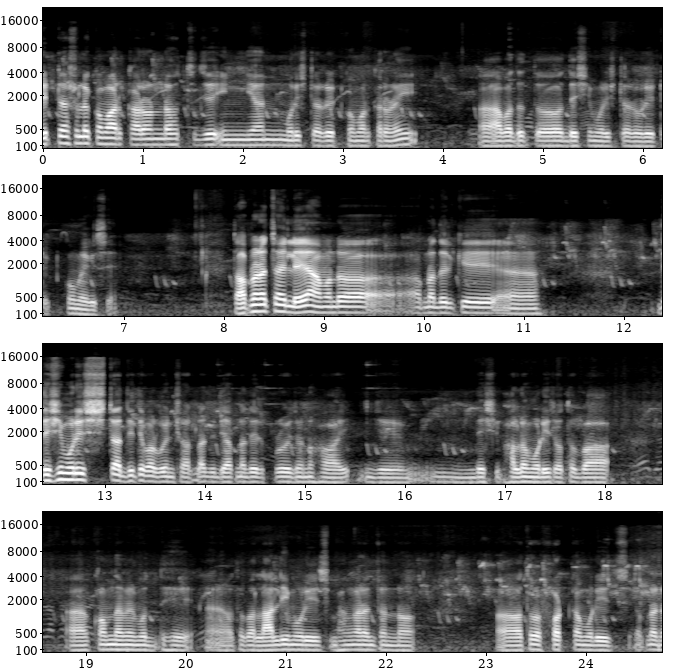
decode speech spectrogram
রেটটা আসলে কমার কারণটা হচ্ছে যে ইন্ডিয়ান মরিচটার রেট কমার কারণেই আপাতত দেশি মরিচটারও রেট একটু কমে গেছে। তো আপনারা চাইলে আমরা আপনাদেরকে দেশি মরিচটা দিতে পারব ইনশাআল্লাহ, যদি আপনাদের প্রয়োজন হয় যে দেশি ভালো মরিচ অথবা কম দামের মধ্যে অথবা লালি মরিচ ভাঙানোর জন্য অথবা ফটকা মরিচ, আপনার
